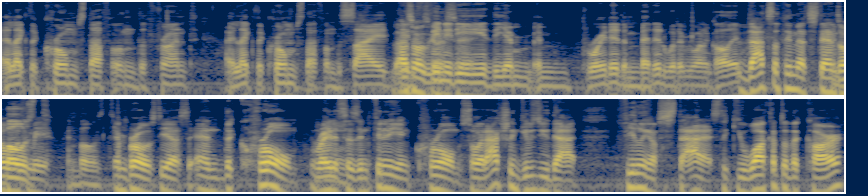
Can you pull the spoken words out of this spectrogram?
I like the chrome stuff on the front. I like the chrome stuff on the side. That's the what I was gonna Infiniti, the em- embroidered, embedded, whatever you want to call it. That's the thing that stands out with me. Embossed. Embossed, yes, and the chrome, right? It Mhm. says Infiniti in chrome, so it actually gives you that feeling of status. Like you walk up to the car,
